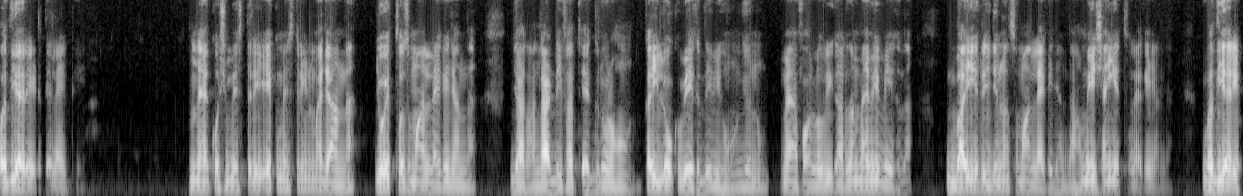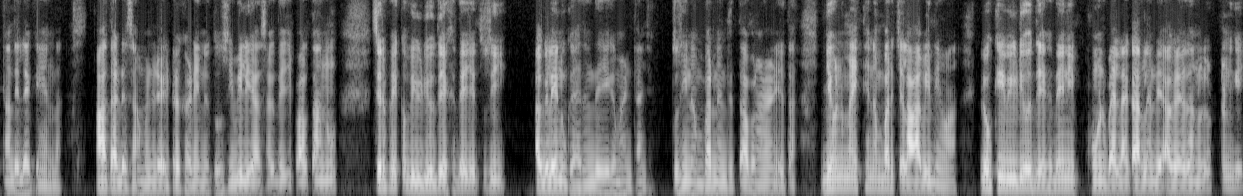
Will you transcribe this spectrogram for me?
ਵਧੀਆ ਰੇਟ ਤੇ ਲੈ ਕੇ। ਮੈਂ ਕੁਝ ਮਿਸਤਰੀ, ਇੱਕ ਮਿਸਤਰੀ ਨੂੰ ਮੈਂ ਜਾਣਦਾ ਜੋ ਇੱਥੋਂ ਸਮਾਨ ਲੈ ਕੇ ਜਾਂਦਾ। ਜ਼ਿਆਦਾ ਲਾਡੀ ਫਤਿਹ ਅਗਰੂ ਹੋਣ, ਕਈ ਲੋਕ ਵੇਖਦੇ ਵੀ ਹੋਣਗੇ ਉਹਨੂੰ। ਮੈਂ ਫੋਲੋ ਵੀ ਕਰਦਾ, ਮੈਂ ਵੀ ਵੇਖਦਾ। ਬਾਈ origignal ਸਮਾਨ ਲੈ ਕੇ ਜਾਂਦਾ, ਹਮੇਸ਼ਾ ਹੀ ਇੱਥੋਂ ਲੈ ਕੇ ਜਾਂਦਾ। ਵਧੀਆ ਰੇਟਾਂ ਤੇ ਲੈ ਕੇ ਜਾਂਦਾ। ਆ ਤੁਹਾਡੇ ਸਾਹਮਣੇ ਟਰੈਕਟਰ ਖੜੇ ਨੇ, ਤੁਸੀਂ ਵੀ ਲਿਆ ਸਕਦੇ ਜੀ। ਪਰ ਤੁਹਾਨੂੰ ਸਿਰਫ ਇੱਕ ਵੀਡੀਓ ਦੇਖਦੇ ਜੇ ਤੁਸੀਂ, ਅਗਲੇ ਨੂੰ ਕਹਿ ਦਿੰਦੇ ਜੀ ਕਮੈਂਟਾਂ 'ਚ। ਤੁਸੀਂ ਨੰਬਰ ਨਹੀਂ ਦਿੱਤਾ ਫਲਾਣਾ ਨਹੀਂ ਦਿੱਤਾ ਜੇ ਹੁਣ ਮੈਂ ਇੱਥੇ ਨੰਬਰ ਚਲਾ ਵੀ ਦੇਵਾਂ, ਲੋਕੀ ਵੀਡੀਓ ਦੇਖਦੇ ਨਹੀਂ ਫੋਨ ਪਹਿਲਾਂ ਕਰ ਲੈਂਦੇ, ਅਗਲੇ ਤੁਹਾਨੂੰ ਲੁੱਟਣਗੇ।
